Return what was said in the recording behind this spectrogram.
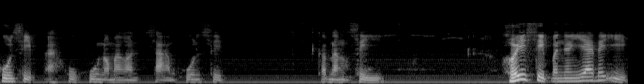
คูณสิบอะคูคูณออกมาก่อนสามคูณสิบกำลังสี่เฮ้ยสิบมันยังแยกได้อีก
